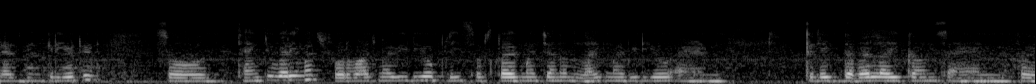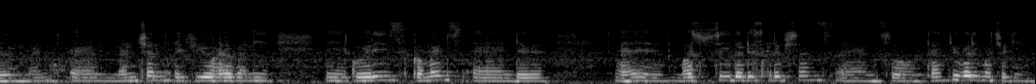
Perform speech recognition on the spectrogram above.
has been created. So thank you very much for watch my video. Please subscribe my channel like my video and click the bell icons and and mention if you have any uh, queries comments and uh, must see the descriptions. And so thank you very much again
